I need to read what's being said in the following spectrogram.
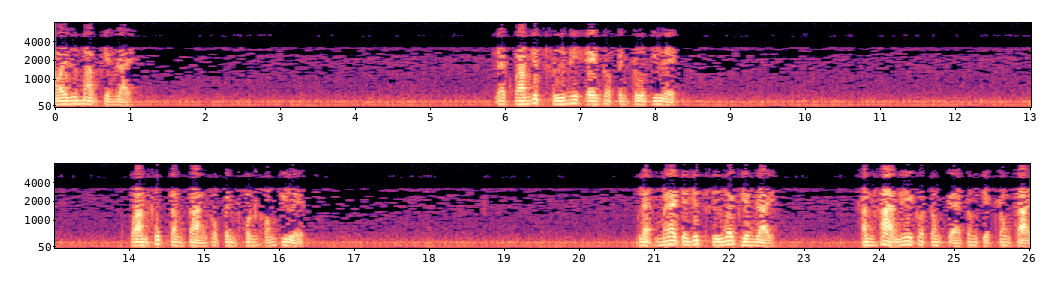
น้อยหรือมากเพียงไร และความยึดถือนี้เองก็เป็นตัวกิเลส ความทุกข์ต่างๆก็เป็นผลของกิเลส และแม้จะยึดถือไว้เพียงไรทันห้านี้ก็ต้องแก่ต้องเจ็บต้องตาย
